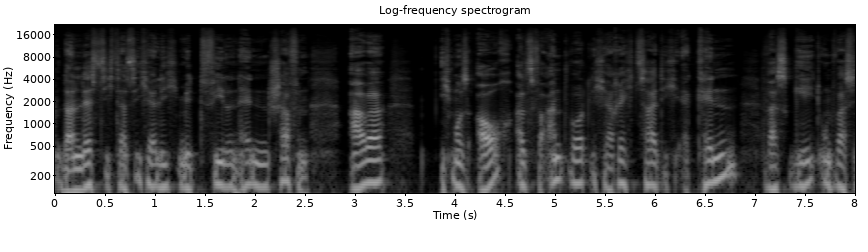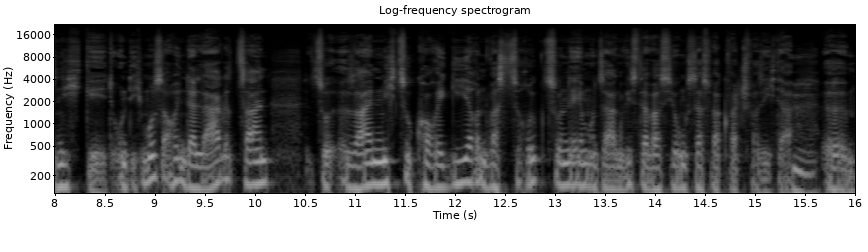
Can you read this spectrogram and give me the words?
dann lässt sich das sicherlich mit vielen Händen schaffen. Aber ich muss auch als Verantwortlicher rechtzeitig erkennen, was geht und was nicht geht. Und ich muss auch in der Lage sein, zu, sein mich zu korrigieren, was zurückzunehmen und sagen, wisst ihr was, Jungs, das war Quatsch, was ich da mhm. äh,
